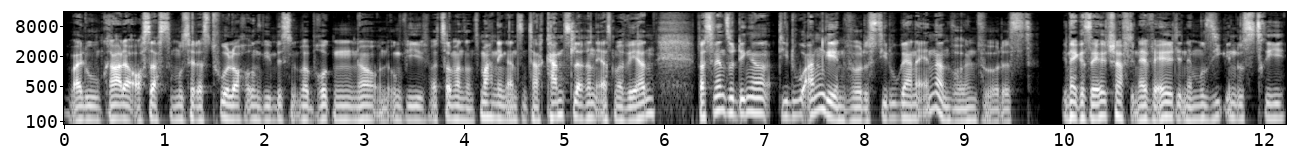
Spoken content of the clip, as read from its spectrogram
weil du gerade auch sagst, du musst ja das Tourloch irgendwie ein bisschen überbrücken, ne? Und irgendwie, was soll man sonst machen den ganzen Tag? Kanzlerin erstmal werden. Was wären so Dinge, die du angehen würdest, die du gerne ändern wollen würdest? In der Gesellschaft, in der Welt, in der Musikindustrie?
